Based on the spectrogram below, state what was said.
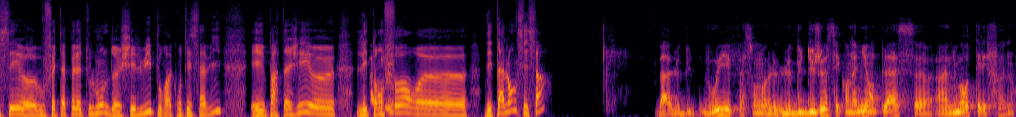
c'est vous faites appel à tout le monde chez lui pour raconter sa vie et partager les temps forts euh, des talents, c'est ça? Bah, le but, oui, de toute façon, le, but du jeu, c'est qu'on a mis en place euh, un numéro de téléphone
